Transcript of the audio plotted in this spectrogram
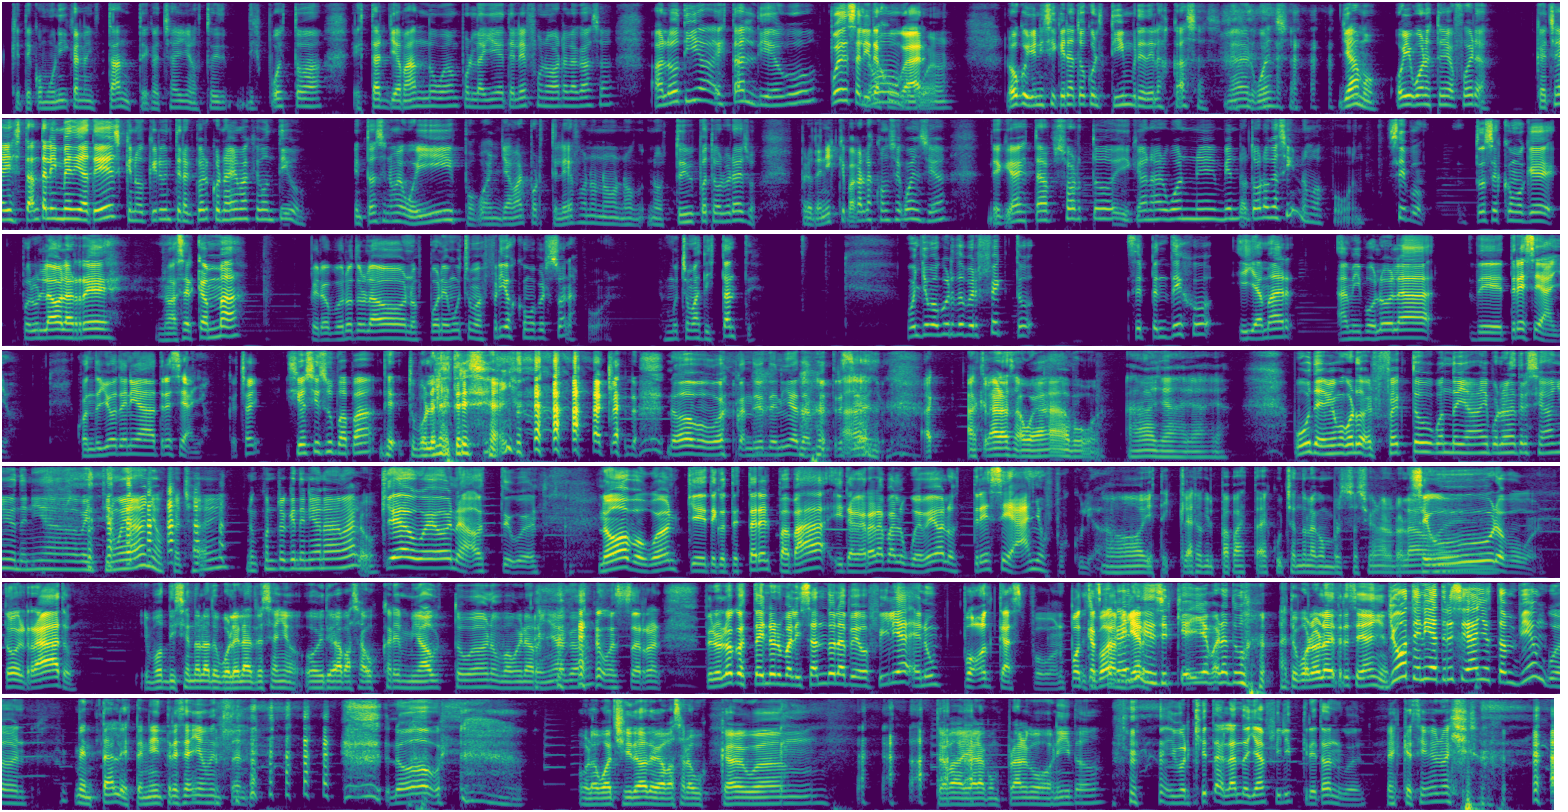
Que te comunica al instante, ¿cachai? Yo no estoy dispuesto a estar llamando, weón, por la guía de teléfono ahora a la casa. Aló, tía, ¿está el Diego? ¿Puedes salir a No, pues, jugar? weón. Loco, yo ni siquiera toco el timbre de las casas. Me da vergüenza. Llamo. Oye, bueno, estoy afuera. ¿Cachai? Es tanta la inmediatez que no quiero interactuar con nadie más que contigo. Entonces no me voy a ir, pues, weón, llamar por teléfono, no, no, no estoy dispuesto a volver a eso. Pero tenéis que pagar las consecuencias de que vas a estar absorto y que van a haber weones viendo todo lo que así nomás, pues, weón. Sí, pues. Entonces como que por un lado las redes nos acercan más, pero por otro lado nos pone mucho más fríos como personas, pues. weón. Es mucho más distante. Bueno, yo me acuerdo perfecto ser pendejo y llamar a mi polola de 13 años. Cuando yo tenía 13 años, ¿cachai? Si o es su papá, de tu polola de 13 años. claro, no, pues weón, cuando yo tenía también 13 Ah, años. ac- Aclara esa weá, pues, weón. Ah, ya, ya, ya. Puta, yo me acuerdo perfecto cuando ya mi polola de 13 años yo tenía 29 años, ¿cachai? No encuentro que tenía nada malo. Qué weona este weón. No, pues weón, que te contestara el papá y te agarrara para el hueveo a los 13 años, pues culiado. No, y estáis claro que el papá está escuchando la conversación al otro lado. Seguro, pues weón. Todo el rato. Y vos diciéndole a tu polola de 13 años, hoy te voy a pasar a buscar en mi auto, weón, nos vamos a ir a Reñaca. Buen zorrón. Pero loco, estáis normalizando la pedofilia en un podcast, po, un podcast ¿Se familiar. decir que llamar a tu, a tu polola de 13 años? Yo tenía 13 años también, weón. Mentales, teníais 13 años mentales. No, weón. Hola guachita, te voy a pasar a buscar, weón. Te vas a llegar a comprar algo bonito. ¿Y por qué está hablando Jean-Philippe Cretón, weón? Es que sí me imagino.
